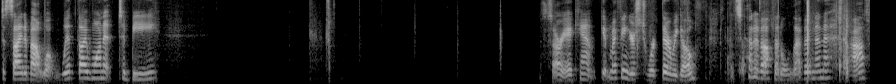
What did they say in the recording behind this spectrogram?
decide about what width I want it to be. Sorry, I can't get my fingers to work. There we go. Let's cut it off at 11 and a half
